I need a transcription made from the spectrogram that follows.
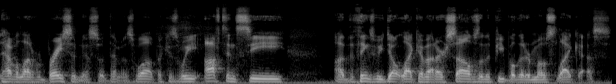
have a lot of abrasiveness with them as well because we often see uh, the things we don't like about ourselves and the people that are most like us.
